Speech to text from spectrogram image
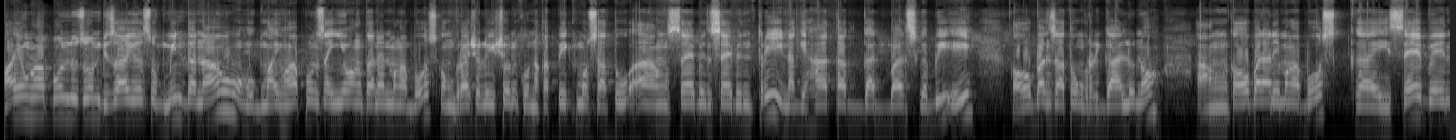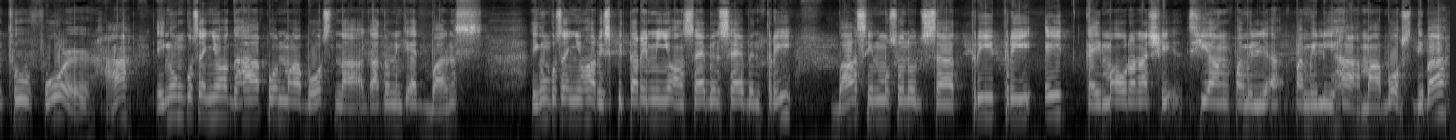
Mayong hapon Luzon, Visayas ug Mindanao ug mayong hapon sa inyo ang tanan mga boss. Congratulations kung nakapik mo sa tuang 773 nagihatag advance gabi eh. Kauban sa atong regalo no. Ang kauban na ni mga boss kay 724 ha. Ingon ko sa inyo gahapon mga boss na aton ning advance Ingon ko sa inyo ha, respetarin ninyo ang 773. Basin mo sunod sa 338 kay maura na si- siyang pamilya pamiliha mga boss, di ba?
